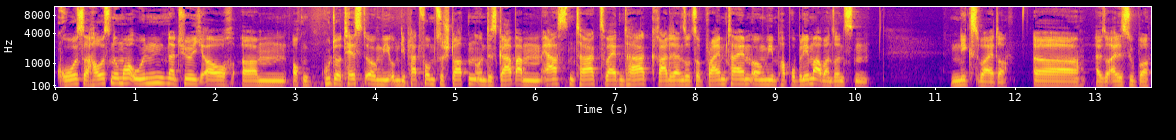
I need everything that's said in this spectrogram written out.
große Hausnummer und natürlich auch, ähm, auch ein guter Test irgendwie, um die Plattform zu starten. Und es gab am ersten Tag, zweiten Tag, gerade dann so zur Primetime irgendwie ein paar Probleme, aber ansonsten nix weiter. Äh, also alles super.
